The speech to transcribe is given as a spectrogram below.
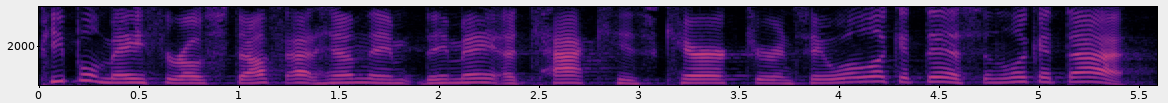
people may throw stuff at him. They, they may attack his character and say, well, look at this and look at that.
